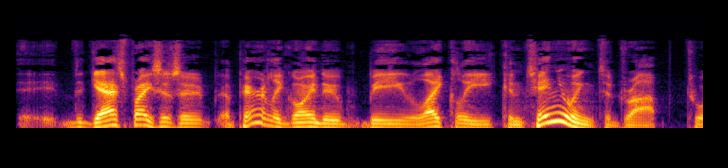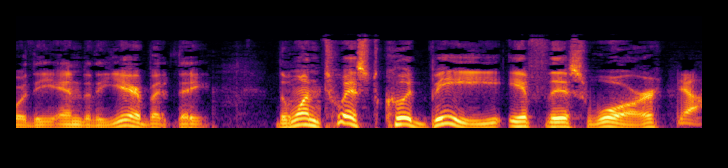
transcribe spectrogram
the gas prices are apparently going to be likely continuing to drop toward the end of the year, but they, the one twist could be if this war yeah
